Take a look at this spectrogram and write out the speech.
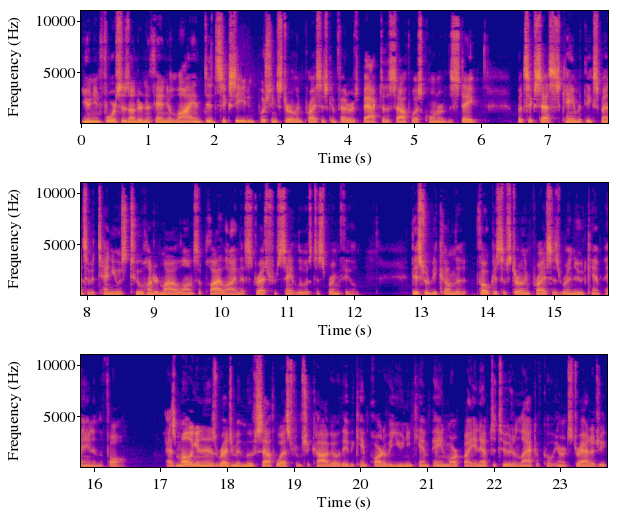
Union forces under Nathaniel Lyon did succeed in pushing Sterling Price's Confederates back to the southwest corner of the state, but success came at the expense of a tenuous 200 mile long supply line that stretched from St. Louis to Springfield. This would become the focus of Sterling Price's renewed campaign in the fall. As Mulligan and his regiment moved southwest from Chicago, they became part of a Union campaign marked by ineptitude and lack of coherent strategy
